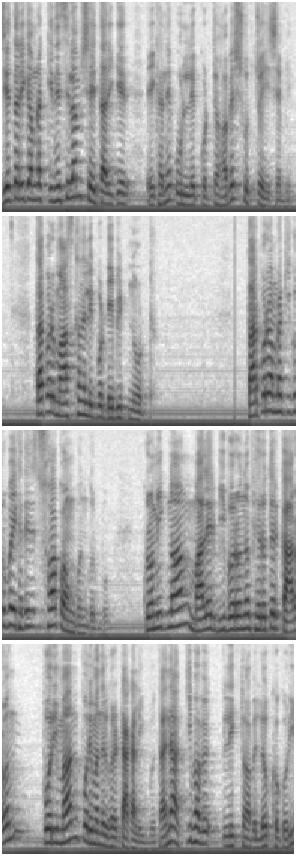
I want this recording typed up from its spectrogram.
যে তারিখে আমরা কিনেছিলাম, সেই তারিখের এখানে উল্লেখ করতে হবে সূত্র হিসেবে। তারপরে মাঝখানে লিখব ডেবিট নোট। তারপরে আমরা কি করব? এখানে ছক অঙ্কন করব। ক্রমিক নং, মালের বিবরণ ও ফেরতের কারণ, পরিমাণ, পরিমাণের ঘরে টাকা লিখব, তাই না? কীভাবে লিখতে হবে? লক্ষ্য করি।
